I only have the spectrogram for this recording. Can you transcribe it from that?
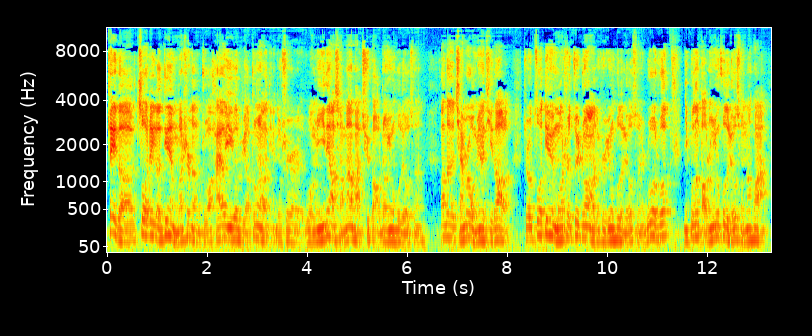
这个做这个订阅模式呢，主要还有一个比较重要的点，就是我们一定要想办法去保证用户留存。刚才前面我们也提到了，就是做订阅模式最重要就是用户的留存。如果说你不能保证用户的留存的话，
